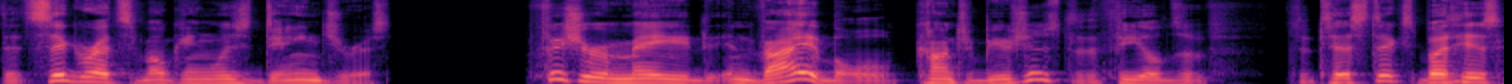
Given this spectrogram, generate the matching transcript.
that cigarette smoking was dangerous. Fisher made invaluable contributions to the fields of statistics, but his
